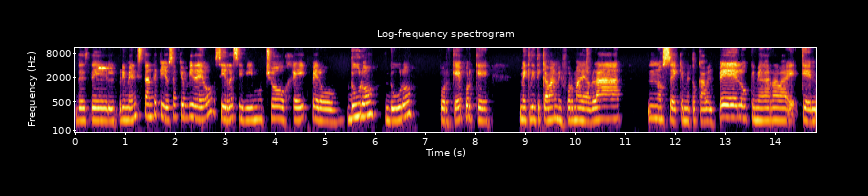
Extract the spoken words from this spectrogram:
desde el primer instante que yo saqué un video, sí recibí mucho hate, pero duro, duro. ¿Por qué? Porque me criticaban mi forma de hablar, no sé, que me tocaba el pelo, que me agarraba, eh, que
